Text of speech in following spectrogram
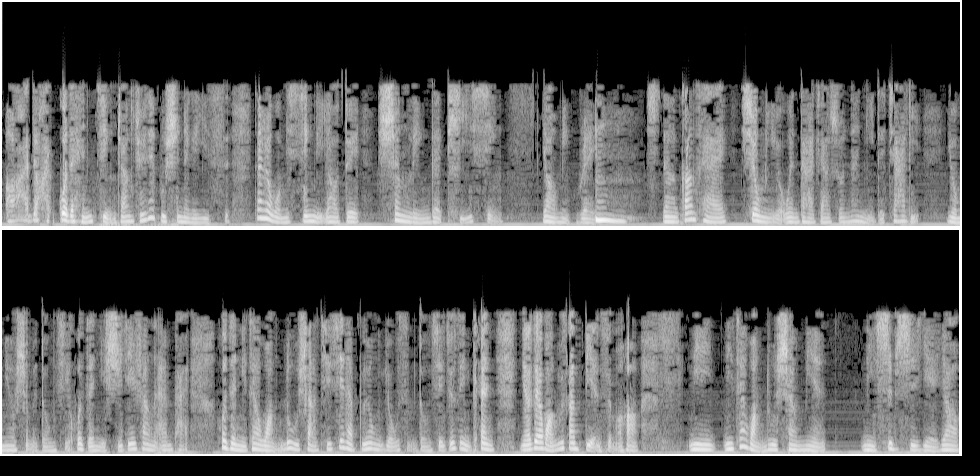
啊就很过得很紧张，绝对不是那个意思。但是我们心里要对圣灵的提醒。要敏锐。嗯嗯，刚才秀敏有问大家说，那你的家里有没有什么东西，或者你时间上的安排，或者你在网络上，其实现在不用有什么东西，就是你看你要在网络上点什么哈，你你在网络上面，你是不是也要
